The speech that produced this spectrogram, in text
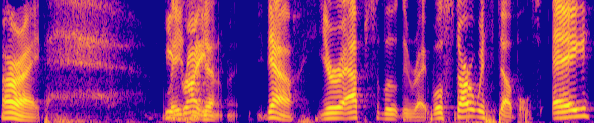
All right. He's Ladies right. And gentlemen. Yeah, you're absolutely right. We'll start with doubles. A,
